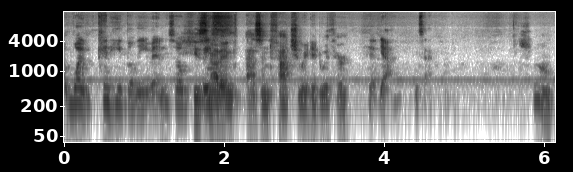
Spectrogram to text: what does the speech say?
what can he believe in? So he's bas- not in, as infatuated with her. Yeah exactly. So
